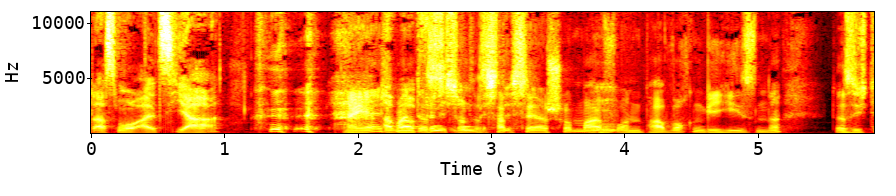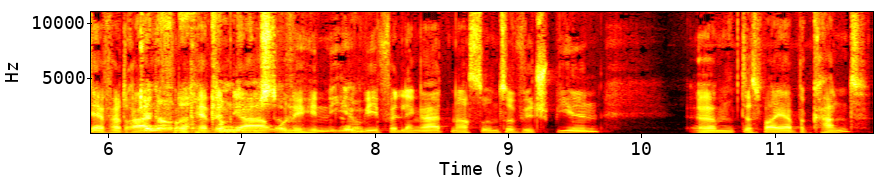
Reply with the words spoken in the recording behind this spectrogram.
das mal als Ja. Naja, ich meine, das, das hat ja schon mal mhm. vor ein paar Wochen gehießen, ne? dass sich der Vertrag genau, von Kevin ja ohnehin genau. irgendwie verlängert nach so und so viel Spielen. Ähm, das war ja bekannt.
